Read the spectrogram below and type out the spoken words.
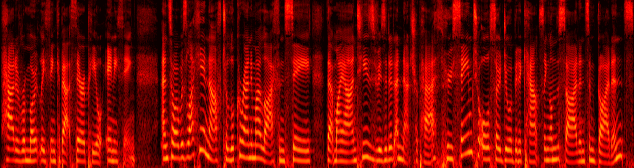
how to remotely think about therapy or anything. And so I was lucky enough to look around in my life and see that my aunties visited a naturopath who seemed to also do a bit of counseling on the side and some guidance.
